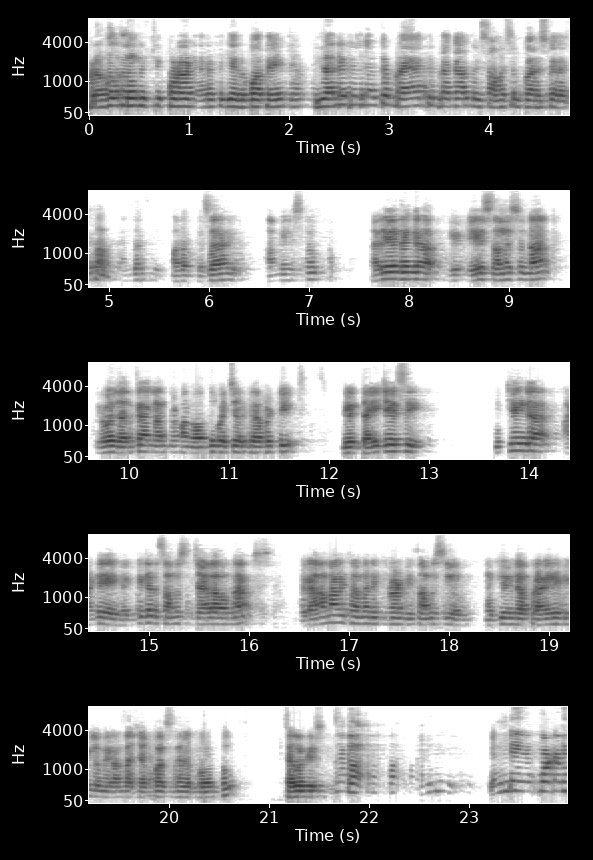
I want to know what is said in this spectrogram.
ప్రభుత్వం దృష్టికి కూడా డైరెక్ట్గా వెళ్ళిపోతాయి ఇవన్నిటికంటే ప్రయారిటీ ప్రకారం ఈ సమస్యలు పరిష్కరిస్తాం. అదేవిధంగా ఏ- ఏ సమస్య ఈరోజు అధికారులందరూ మన వద్దకు వచ్చారు కాబట్టి మీరు దయచేసి ముఖ్యంగా అంటే వ్యక్తిగత సమస్య చాలా ఉన్నా గ్రామానికి సంబంధించినటువంటి సమస్యలు ముఖ్యంగా ప్రయారిటీలో మీరంతా చెప్పాల్సిందిగా కోరుతూ సెలవు తీసుకుంటారు ఎన్డీఏ కూటమి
